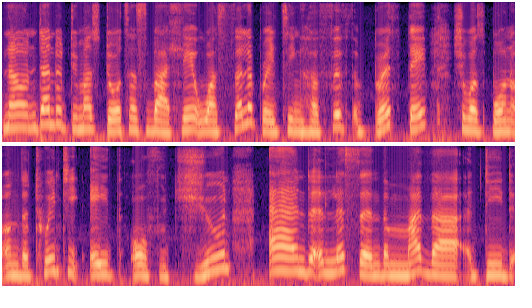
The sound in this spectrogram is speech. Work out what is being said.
Now Ntando Duma's daughter Bahle was celebrating her fifth birthday. She was born on the 28th of June. And listen the mother did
